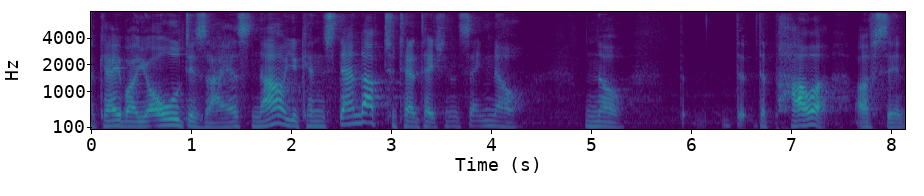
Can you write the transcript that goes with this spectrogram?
okay, by your old desires. Now you can stand up to temptation and say no no, the, the, the power of sin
